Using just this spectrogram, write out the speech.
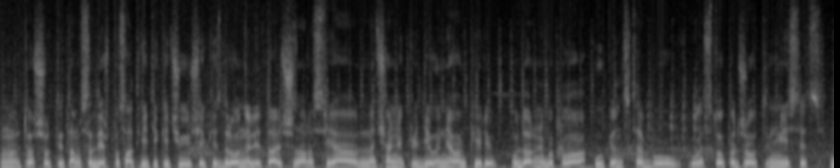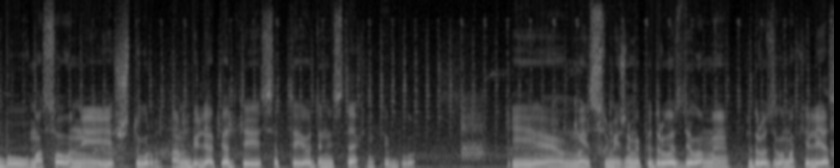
Ну то, що ти там сидиш в посадці, тільки чуєш, якісь дрони літають. Зараз я начальник відділення вампірів, ударний БПЛА Куп'янськ. Це був листопад, жовтий місяць. Був масований штурм. Там біля 50 одиниць техніки було. І ми з суміжними підрозділами, підрозділом Ахілес,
